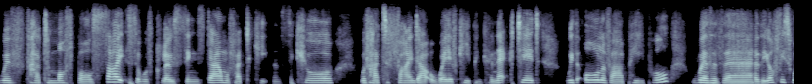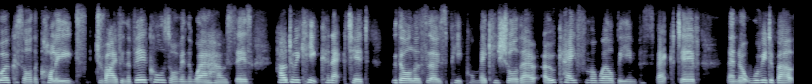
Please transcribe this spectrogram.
We've had to mothball sites, so we've closed things down. We've had to keep them secure. We've had to find out a way of keeping connected with all of our people, whether they're the office workers or the colleagues driving the vehicles or in the warehouses. How do we keep connected with all of those people, making sure they're okay from a well-being perspective? They're not worried about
